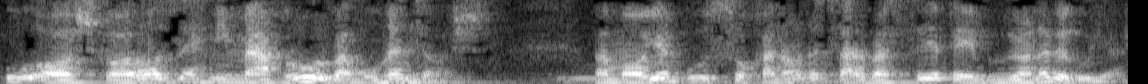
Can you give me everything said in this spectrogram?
او آشکارا ذهنی مغرور و موهن داشت و مایل بود سخنان سربسته غیبگویانه بگوید.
